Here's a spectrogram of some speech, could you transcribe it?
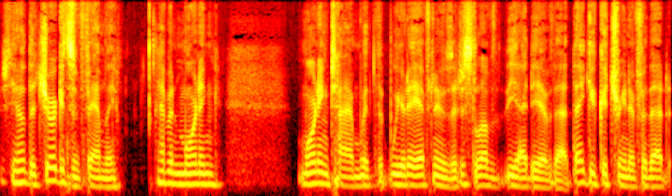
you know, the Jorgensen family having morning morning time with the Weird AF News. I just love the idea of that. Thank you, Katrina, for that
